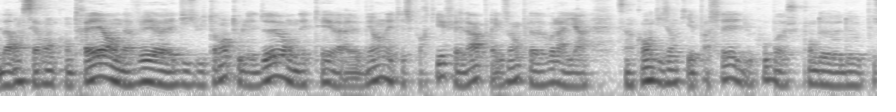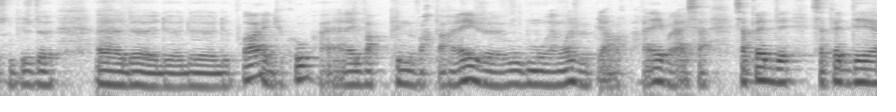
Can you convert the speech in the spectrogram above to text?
bah, on s'est rencontrés, on avait 18 ans tous les deux, on était bien, on était sportifs, et là, par exemple, voilà, il y a 5 ans, 10 ans qui est passé, et du coup, bah, je prends de, de plus en plus de, de, de, de, de, poids et du coup bah, elle va plus me voir pareil je, ou moi, moi je veux plus la voir pareil voilà. Ça, ça peut être des, ça peut être des,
